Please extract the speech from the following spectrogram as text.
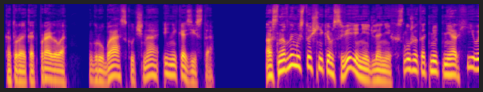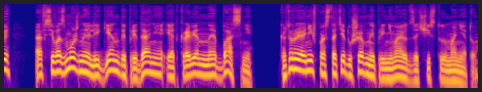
которая, как правило, груба, скучна и неказиста. Основным источником сведений для них служат отнюдь не архивы, а всевозможные легенды, предания и откровенные басни, которые они в простоте душевной принимают за чистую монету.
